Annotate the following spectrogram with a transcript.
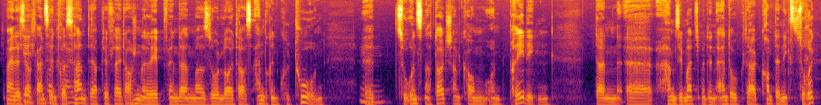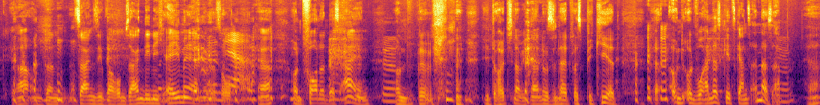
Ich meine, das ist auch ganz interessant. Habt ihr vielleicht auch schon erlebt, wenn dann mal so Leute aus anderen Kulturen äh, mhm. zu uns nach Deutschland kommen und predigen dann äh, haben sie manchmal den Eindruck, da kommt ja nichts zurück. Ja? Und dann sagen sie, warum sagen die nicht Amen oder so? Ja. ja? Und fordern das ein. Und äh, die Deutschen, habe ich Eindruck, sind etwas pikiert. Äh, und, und woanders geht es ganz anders ab. Ja?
